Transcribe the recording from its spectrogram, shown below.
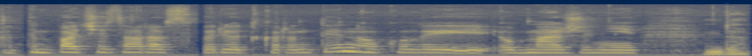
А тим паче зараз в період карантину, коли обмежені да.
